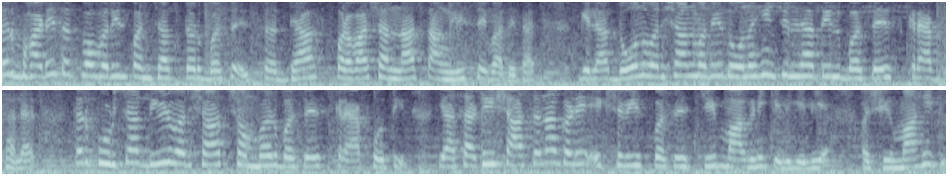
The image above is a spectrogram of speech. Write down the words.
तर भाडे तत्वावरील पंच्याहत्तर बसेस सध्या प्रवाशांना चांगली सेवा देतात. गेल्या दोन वर्षांमध्ये दोनही जिल्ह्यातील बसेस स्क्रॅप झाल्यात. तर पुढच्या दीड वर्षात शंभर बसेस स्क्रॅप होतील. यासाठी शासनाकडे एकशे वीस बसेसची मागणी केली गेली आहे. अशी माहिती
